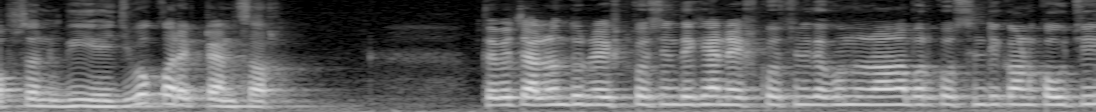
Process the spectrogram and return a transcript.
ଅପସନ୍ ବି ହେଇଯିବ କରେକ୍ଟ ଆନ୍ସର୍ ତେବେ ଚାଲନ୍ତୁ ନେକ୍ସଟ କ୍ୱେଶ୍ଚିନ୍ ଦେଖିବା ନେକ୍ସଟ କ୍ୱେଶ୍ଚିନ୍ ଦେଖନ୍ତୁ ନଅ ନମ୍ବର କ୍ୱେଶ୍ଚିନ୍ଟି କ'ଣ କହୁଛି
